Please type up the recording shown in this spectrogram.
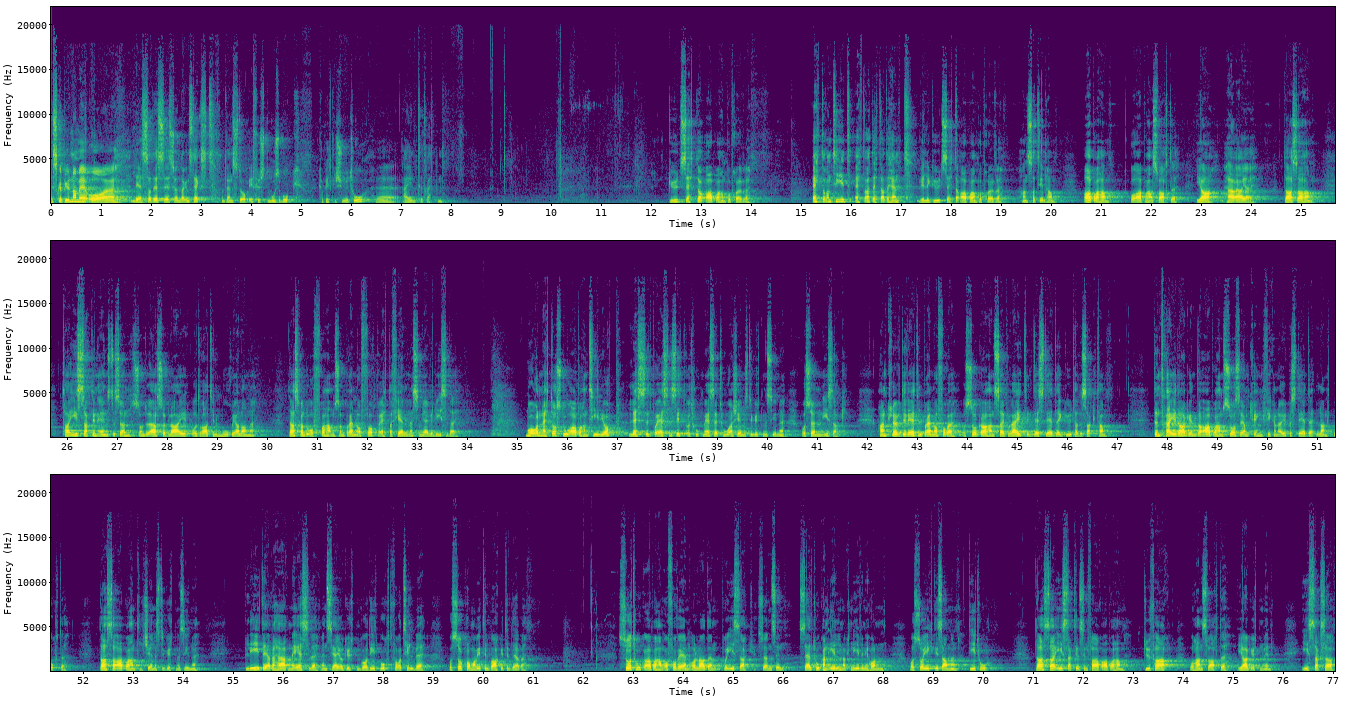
Jeg skal begynne med å eh, lese det som er søndagens tekst. og Den står i første Mosebok, kapittel 22, 1-13. Gud setter Abraham på prøve. Etter en tid etter at dette hadde hendt, ville Gud sette Abraham på prøve. Han sa til ham, 'Abraham.' Og Abraham svarte, 'Ja, her er jeg.' Da sa han, Ta Isak, din eneste sønn, som du er så glad i, og dra til Moria-landet. Der skal du ofre ham som brennoffer på et av fjellene som jeg vil vise deg. Morgenen etter sto Abraham tidlig opp, lesset på eselet sitt og tok med seg to av tjenesteguttene sine og sønnen Isak. Han kløvde ved til brennofferet, og så ga han seg på vei til det stedet Gud hadde sagt ham. Den tredje dagen, da Abraham så seg omkring, fikk han øye på stedet langt borte. Da sa Abraham til tjenesteguttene sine.: bli dere her med eselet, mens jeg og gutten går dit bort for å tilbe, og så kommer vi tilbake til dere. Så tok Abraham offerveden og la den på Isak, sønnen sin. Selv tok han ilden og kniven i hånden, og så gikk de sammen, de to. Da sa Isak til sin far Abraham, 'Du far', og han svarte, 'Ja, gutten min'. Isak sa,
